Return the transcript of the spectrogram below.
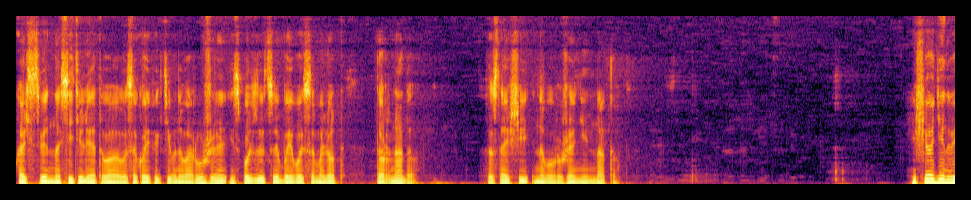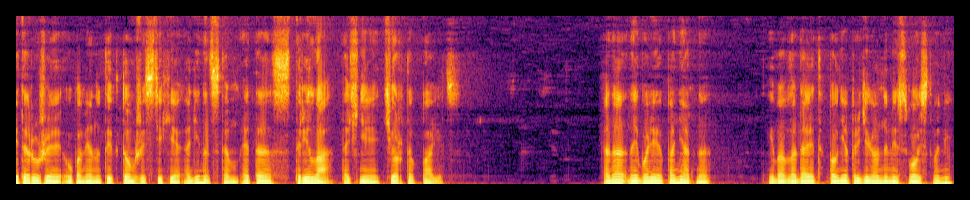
В качестве носителя этого высокоэффективного оружия используется боевой самолет «Торнадо», состоящий на вооружении НАТО. Еще один вид оружия, упомянутый в том же стихе 11, это стрела, точнее, чертов палец. Она наиболее понятна, ибо обладает вполне определенными свойствами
